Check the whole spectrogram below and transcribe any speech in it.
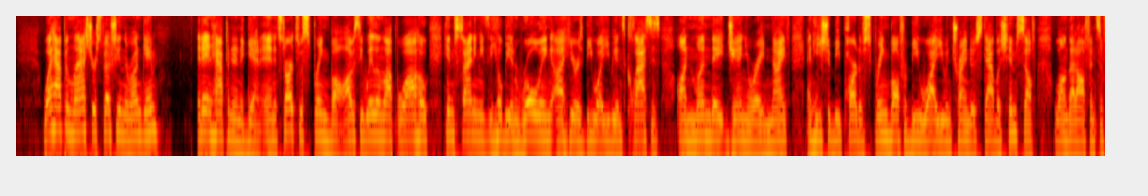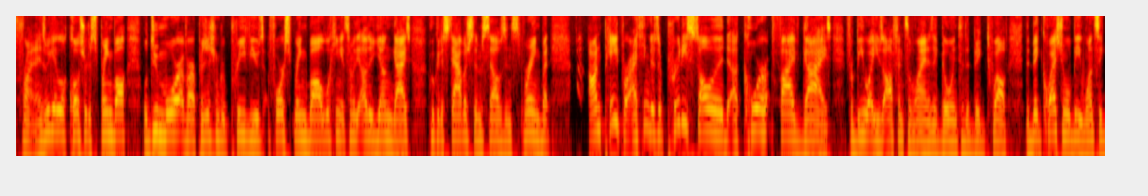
what happened last year, especially in the run game? It ain't happening again. And it starts with spring ball. Obviously, Weylin Lapuaho, him signing means that he'll be enrolling uh, here as BYU begins classes on Monday, January 9th, and he should be part of spring ball for BYU and trying to establish himself along that offensive front. And as we get a little closer to spring ball, we'll do more of our position group previews for spring ball, looking at some of the other young guys who could establish themselves in spring. But on paper, I think there's a pretty solid uh, core five guys for BYU's offensive line as they go into the Big 12. The big question will be once again,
